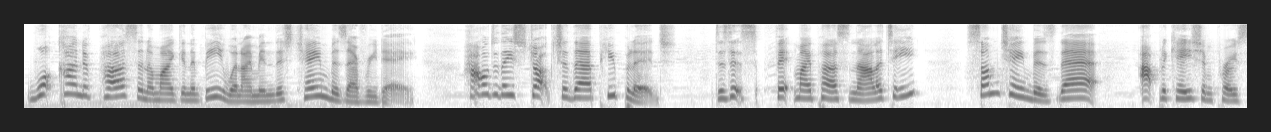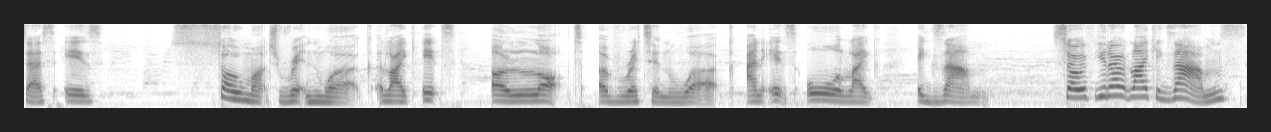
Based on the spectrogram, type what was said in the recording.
What kind of person am I going to be when I'm in this chambers every day? How do they structure their pupillage? Does it fit my personality? Some chambers, their application process is so much written work. Like it's a lot of written work and it's all like exam. So if you don't like exams,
